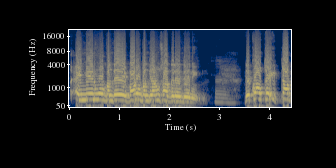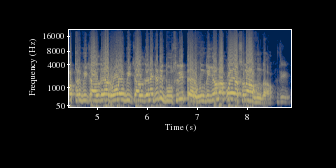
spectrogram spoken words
ਤੇ ਇੰਨੇ ਨੂੰ ਉਹ ਬੰਦੇ ਬਾਹਰੋਂ ਬੰਦਿਆਂ ਨੂੰ ਸੱਦ ਲੈਂਦੇ ਨੇ। ਦੇਖੋ ਉੱਥੇ ਇੱਟਾਂ ਪੱਥਰ ਵੀ ਚੱਲਦੇ ਆ ਰੋੜੇ ਵੀ ਚੱਲਦੇ ਨੇ ਜਿਹੜੀ ਦੂਸਰੀ ਧਿਰ ਹੁੰਦੀ ਆ ਉਹਨਾਂ ਕੋਲ ਅਸਲਾ ਹੁੰਦਾ। ਜੀ।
